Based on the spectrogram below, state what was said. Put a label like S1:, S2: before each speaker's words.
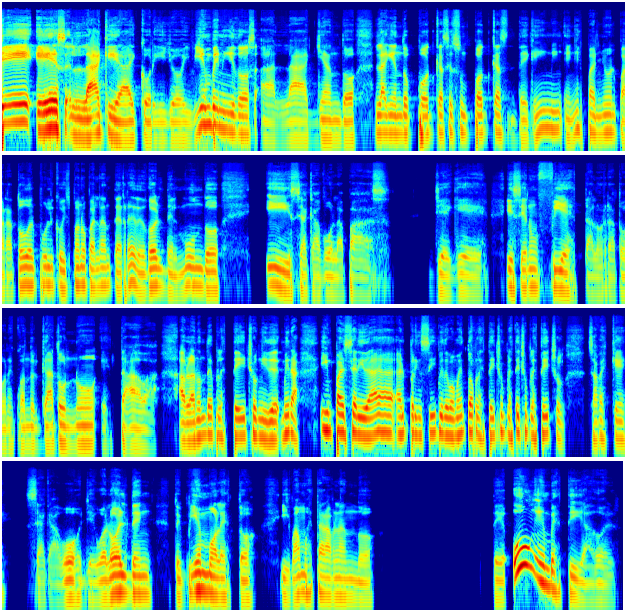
S1: ¿Qué es la que hay, Corillo? Y bienvenidos a La Guiando. Podcast es un podcast de gaming en español para todo el público hispanoparlante alrededor del mundo. Y se acabó la paz. Llegué. Hicieron fiesta los ratones cuando el gato no estaba. Hablaron de PlayStation y de, mira, imparcialidad al principio y de momento PlayStation, PlayStation, PlayStation. ¿Sabes qué? Se acabó. Llegó el orden. Estoy bien molesto. Y vamos a estar hablando de un investigador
